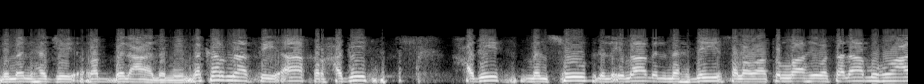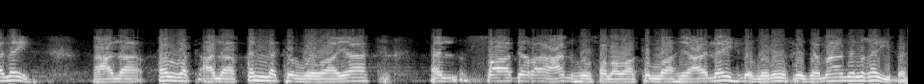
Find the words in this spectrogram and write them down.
لمنهج رب العالمين. ذكرنا في آخر حديث حديث منسوب للإمام المهدي صلوات الله وسلامه عليه على قلة على قلة الروايات الصادرة عنه صلوات الله عليه لظروف زمان الغيبة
